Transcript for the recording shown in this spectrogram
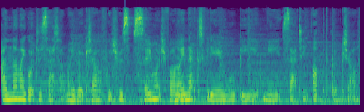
And then I got to set up my bookshelf, which was so much fun. My next video will be me setting up the bookshelf.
